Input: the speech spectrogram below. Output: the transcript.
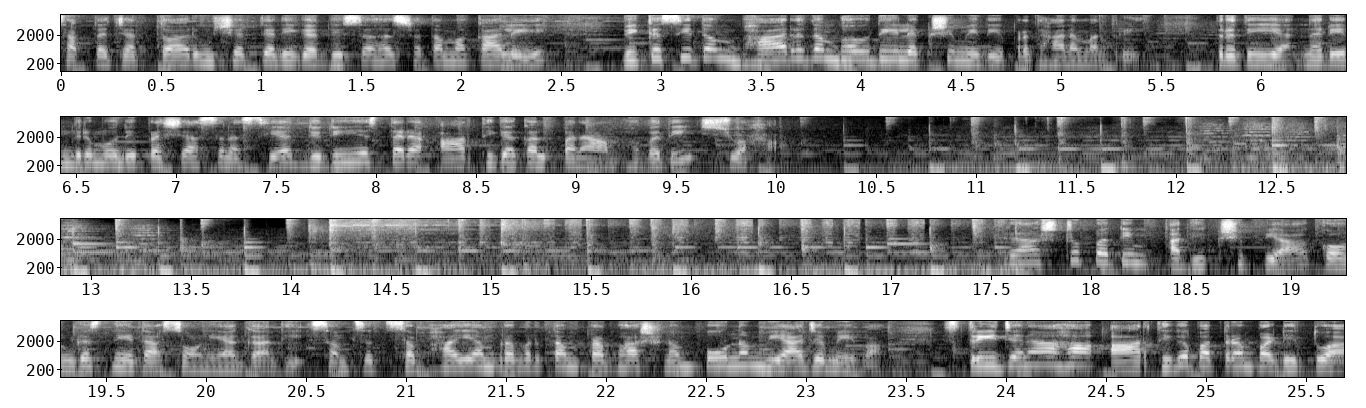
सप्तचत्वारिंशत्यधिकद्विसहस्रतमकाले विकसितं भारतं भवति लक्ष्यमिति प्रधानमन्त्री तृतीय नरेन्द्रमोदी प्रशासनस्य द्वितीयस्तर आर्थिककल्पना भवति श्वः രാഷ്ട്രപതിം അധീക്ഷിപ്യ കോൺഗ്രസ് നേത സോണിയാഗാന്ധി സംസദ് സഭായാം പ്രവൃത്തം പ്രഭാഷണം പൂർണ്ണം വ്യാജമേവ സ്ത്രീജനാः ആർത്ഥികപത്രം പഠിത്വ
